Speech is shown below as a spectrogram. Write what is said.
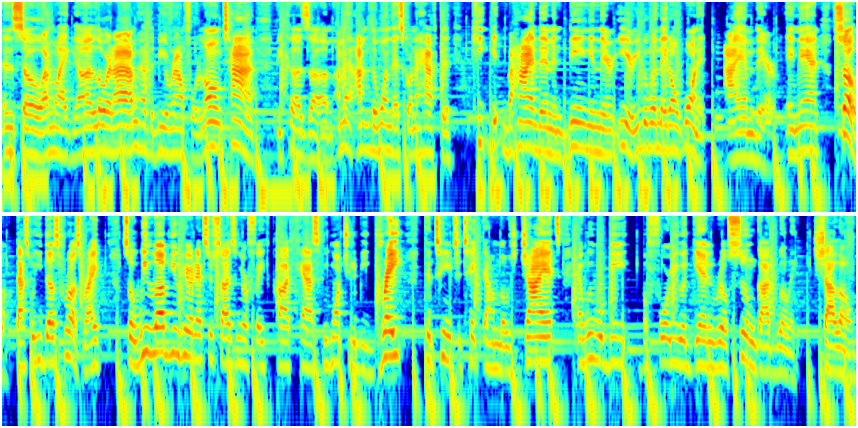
And so I'm like, oh, Lord, I, am gonna have to be around for a long time because um, I'm, I'm the one that's gonna have to keep getting behind them and being in their ear, even when they don't want it. I am there. Amen. So that's what he does for us, right? So we love you here at Exercising Your Faith podcast. We want you to be great, continue to take down those giants, and we will be before you again real soon, God willing. Shalom.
